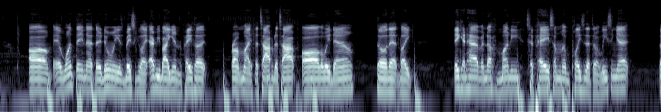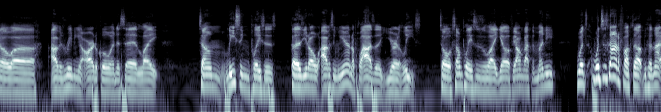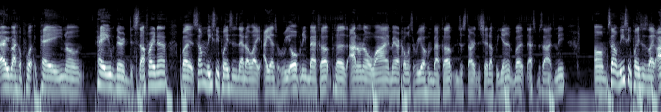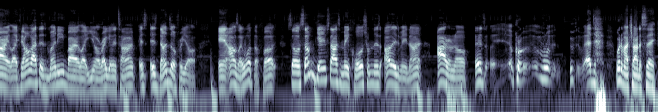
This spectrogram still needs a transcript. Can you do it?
Um, and one thing that they're doing is basically like everybody getting a pay cut from like the top of the top all the way down, so that like they can have enough money to pay some of the places that they're leasing at. So uh, I was reading an article and it said like some leasing places, because you know obviously when you're in a plaza, you're a lease. So some places are like, yo, if y'all don't got the money, which which is kind of fucked up because not everybody can pay, you know, pay their stuff right now. But some leasing places that are like, I guess, reopening back up because I don't know why America wants to reopen back up and just start the shit up again. But that's besides me. Um, some leasing places like, all right, like y'all got this money by like you know regular time, it's it's donezo for y'all. And I was like, what the fuck? So some GameStops may close from this, others may not. I don't know. It's what am I trying to say?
